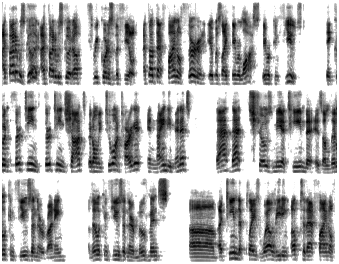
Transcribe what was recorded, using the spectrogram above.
I thought it was good. I thought it was good up three quarters of the field. I thought that final third, it was like they were lost. They were confused. They couldn't 13, 13 shots, but only two on target in 90 minutes. That that shows me a team that is a little confused in their running, a little confused in their movements. Um, a team that plays well leading up to that final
